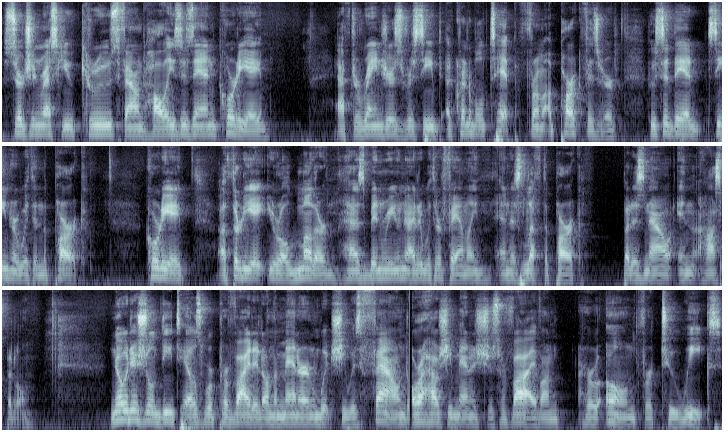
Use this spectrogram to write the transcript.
Search and rescue crews found Holly Suzanne Courtier after rangers received a credible tip from a park visitor who said they had seen her within the park. Courtier, a 38 year old mother, has been reunited with her family and has left the park, but is now in the hospital. No additional details were provided on the manner in which she was found or how she managed to survive on her own for two weeks.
